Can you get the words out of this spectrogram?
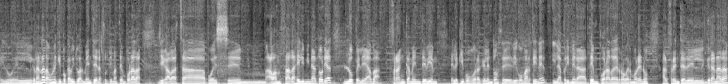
caído el Granada, un equipo que habitualmente en las últimas temporadas llegaba hasta pues em, avanzadas eliminatorias, lo peleaba francamente bien el equipo por aquel entonces de Diego Martínez y la primera temporada de Robert Moreno al frente del Granada,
